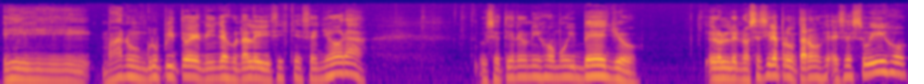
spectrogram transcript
Y, mano, un grupito de niñas, una le dice que, señora, usted tiene un hijo muy bello. No sé si le preguntaron, ¿ese es su hijo?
